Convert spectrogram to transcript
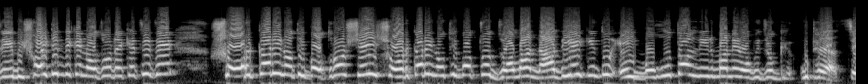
যে বিষয়টির দিকে নজর রেখেছে যে, সরকারি নথিপত্র, সেই সরকারি নথিপত্র জমা না দিয়ে কিন্তু এই বহুতল নির্মাণের অভিযোগ উঠে আসছে।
